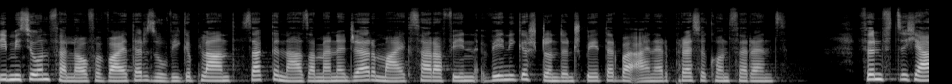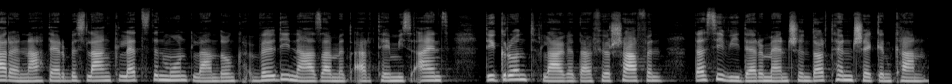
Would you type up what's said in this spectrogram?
Die Mission verlaufe weiter so wie geplant, sagte NASA-Manager Mike Sarafin wenige Stunden später bei einer Pressekonferenz. 50 Jahre nach der bislang letzten Mondlandung will die NASA mit Artemis 1 die Grundlage dafür schaffen, dass sie wieder Menschen dorthin schicken kann.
